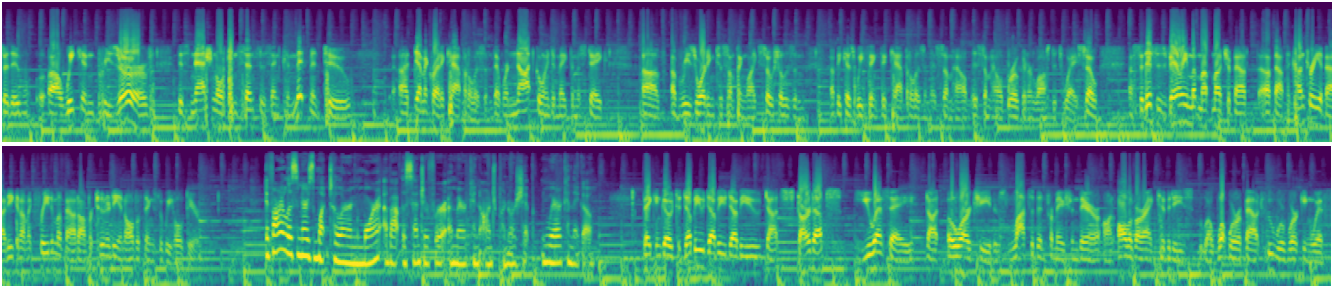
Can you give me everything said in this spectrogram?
so that uh, we can preserve this national consensus and commitment to uh, democratic capitalism. That we're not going to make the mistake of, of resorting to something like socialism uh, because we think that capitalism is somehow is somehow broken or lost its way. So, uh, so this is very m- much about about the country, about economic freedom, about opportunity, and all the things that we hold dear. If our listeners want to learn more about the Center for American Entrepreneurship, where can they go? They can go to www.startups usa.org. There's lots of information there on all of our activities, what we're about, who we're working with.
